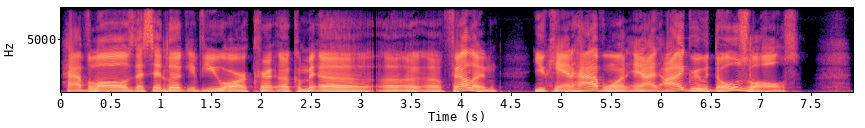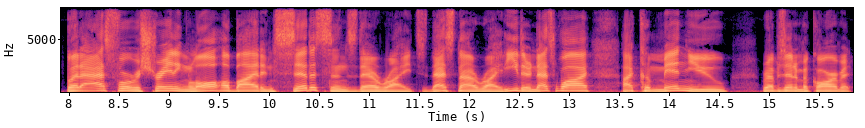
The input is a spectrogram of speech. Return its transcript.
have laws that said, look, if you are a, a, a, a felon, you can't have one, and I, I agree with those laws. But as for restraining law abiding citizens their rights, that's not right either. And that's why I commend you, Representative McCormick,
